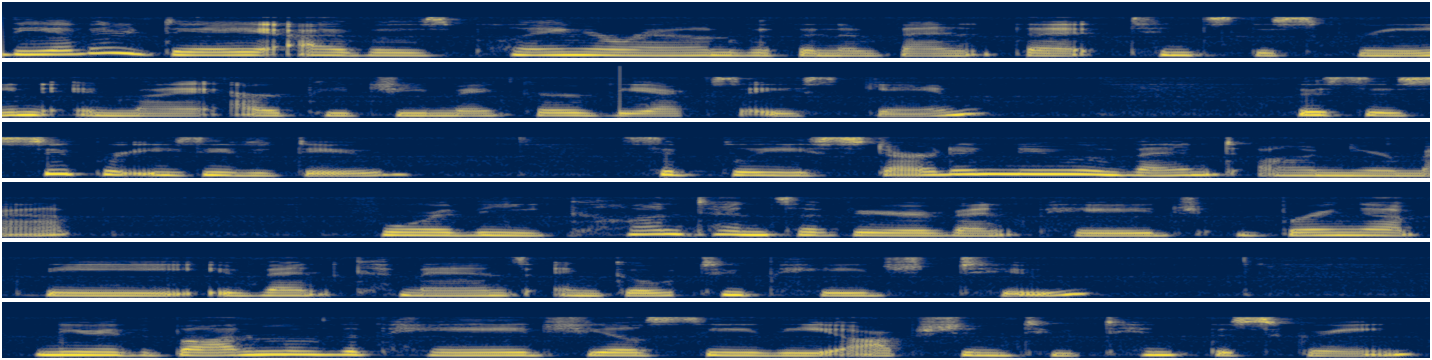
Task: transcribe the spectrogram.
The other day I was playing around with an event that tints the screen in my RPG Maker VX Ace game. This is super easy to do. Simply start a new event on your map. For the contents of your event page, bring up the event commands and go to page 2. Near the bottom of the page, you'll see the option to tint the screen.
